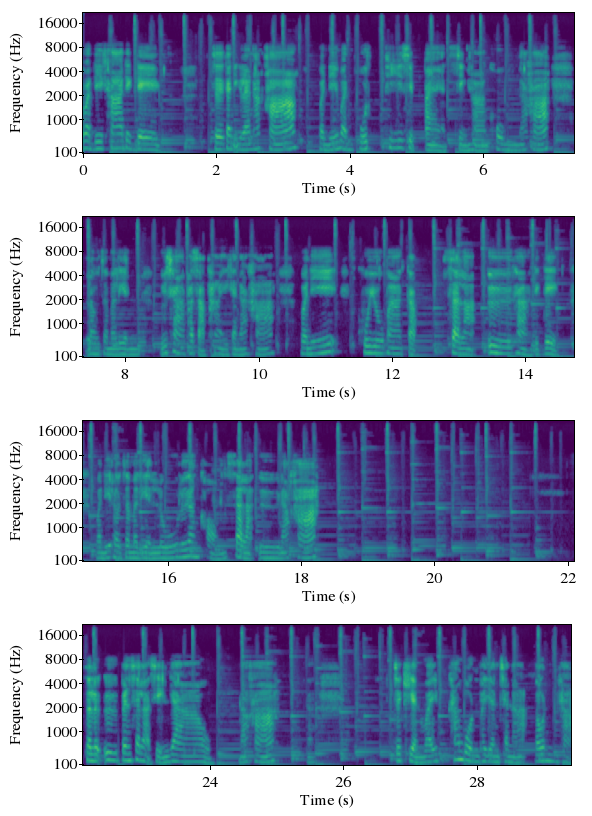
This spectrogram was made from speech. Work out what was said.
สวัสดีค่ะเด็กๆ เจอกันอีกแล้วนะคะ วันนี้วันพุธที่ 18 สิงหาคมนะคะ เราจะมาเรียนวิชาภาษาไทยกันนะคะ วันนี้ครูยูมากับสระอือค่ะเด็กๆ วันนี้เราจะมาเรียนรู้เรื่องของสระอือนะคะสระอือเป็นสระเสียงยาวนะคะ จะเขียนไว้ข้างบนพยัญชนะต้นค่ะ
